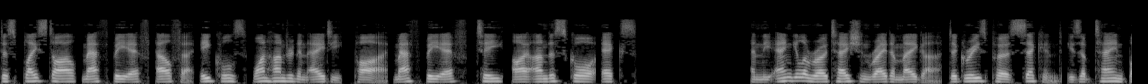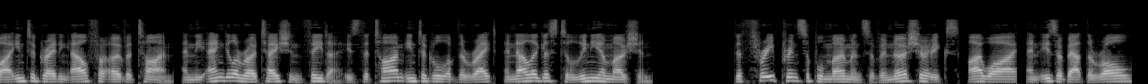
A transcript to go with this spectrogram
display style math alpha equals 180 pi math t i underscore x and the angular rotation rate omega degrees per second is obtained by integrating alpha over time, and the angular rotation theta is the time integral of the rate, analogous to linear motion. The three principal moments of inertia x, iy, and is about the roll,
